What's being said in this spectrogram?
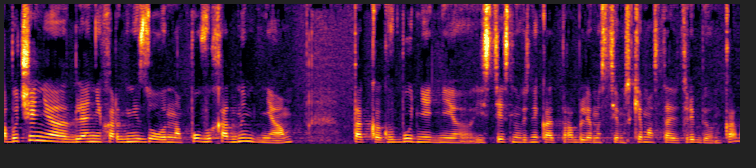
Обучение для них организовано по выходным дням, так как в будние дни, естественно, возникает проблема с тем, с кем оставить ребенка.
